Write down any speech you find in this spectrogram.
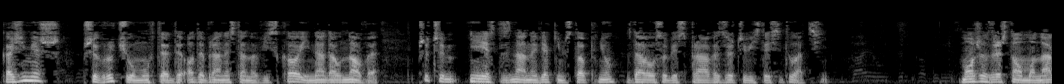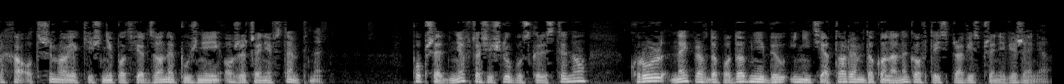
Kazimierz przywrócił mu wtedy odebrane stanowisko i nadał nowe, przy czym nie jest znane w jakim stopniu zdawał sobie sprawę z rzeczywistej sytuacji. Może zresztą monarcha otrzymał jakieś niepotwierdzone później orzeczenie wstępne. Poprzednio, w czasie ślubu z Krystyną, król najprawdopodobniej był inicjatorem dokonanego w tej sprawie sprzeniewierzenia.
